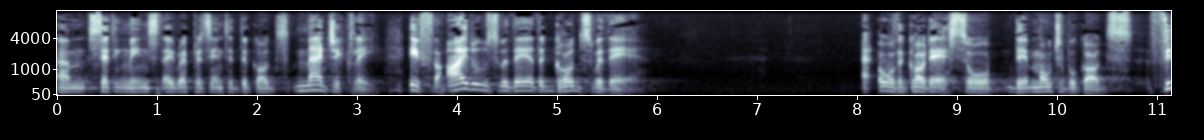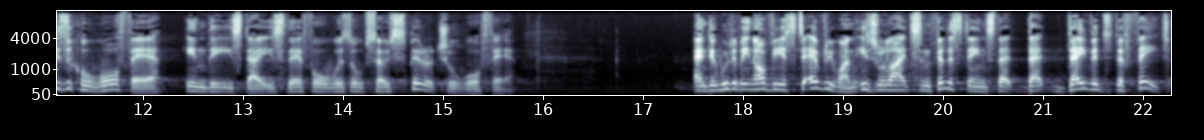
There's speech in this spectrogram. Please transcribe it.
um, setting means they represented the gods magically. If the idols were there, the gods were there. Uh, or the goddess, or the multiple gods. Physical warfare in these days, therefore, was also spiritual warfare. And it would have been obvious to everyone, Israelites and Philistines, that, that David's defeat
